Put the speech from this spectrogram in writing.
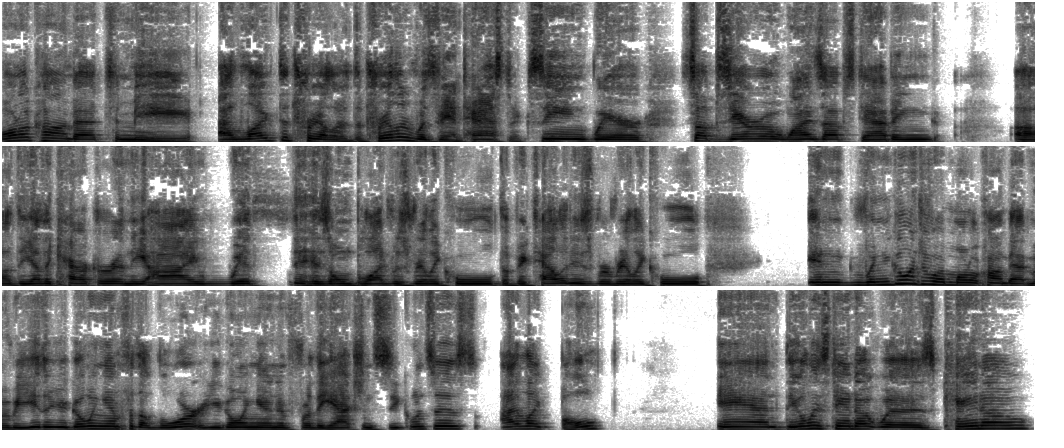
Mortal Kombat to me, I like the trailer. The trailer was fantastic. Seeing where Sub Zero winds up stabbing uh, the other character in the eye with his own blood was really cool. The fatalities were really cool. And when you go into a Mortal Kombat movie, either you're going in for the lore or you're going in for the action sequences. I like both. And the only standout was Kano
